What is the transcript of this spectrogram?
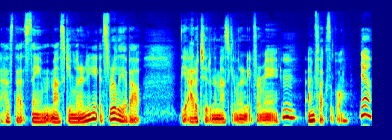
has that same masculinity, it's really about the attitude and the masculinity for me. Mm. I'm flexible. yeah.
